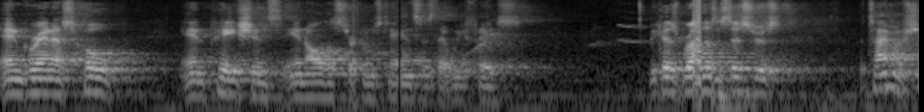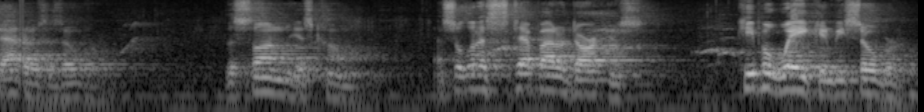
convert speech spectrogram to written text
and grant us hope and patience in all the circumstances that we face. Because, brothers and sisters, the time of shadows is over. The sun is come. And so let us step out of darkness, keep awake and be sober,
